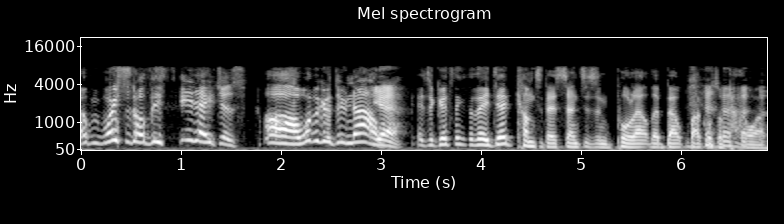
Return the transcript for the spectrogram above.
and we wasted all these teenagers. Oh, what are we gonna do now? Yeah. It's a good thing that they did come to their senses and pull out their belt buckles of power.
